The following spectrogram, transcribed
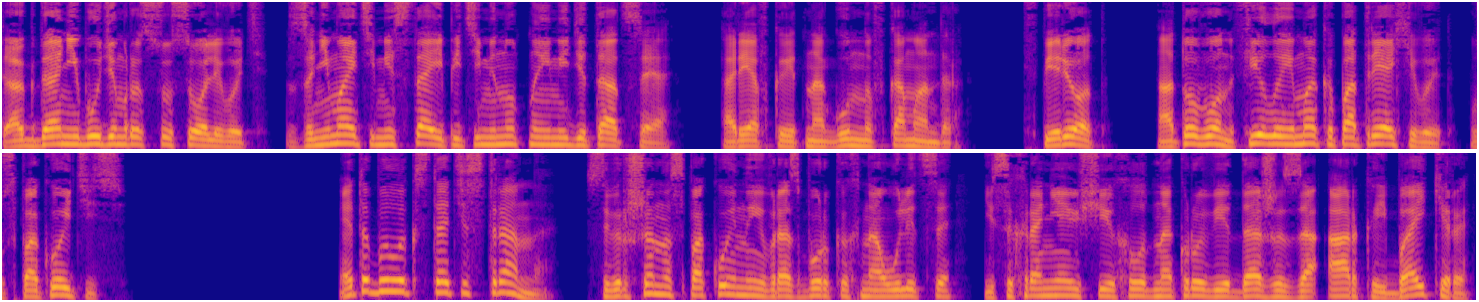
Тогда не будем рассусоливать. Занимайте места и пятиминутная медитация, рявкает Нагуннов командир. Вперед, а то вон Фила и Мэка потряхивает. Успокойтесь. Это было, кстати, странно. Совершенно спокойные в разборках на улице и сохраняющие хладнокровие даже за аркой байкеры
